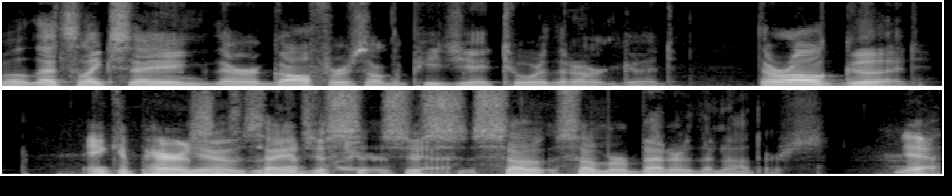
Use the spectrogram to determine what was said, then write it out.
Well, that's like saying there are golfers on the PGA Tour that aren't good. They're all good. In You comparison know what I'm saying? Just players, just some some are better than others. yeah. Yeah.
